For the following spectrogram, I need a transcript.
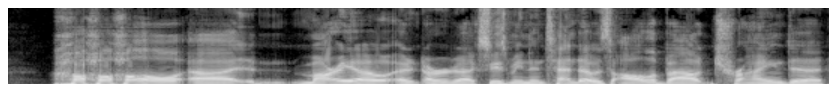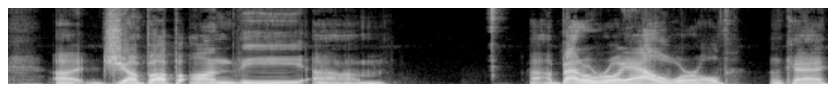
ho, ho, ho, uh, Mario, or, or uh, excuse me, Nintendo is all about trying to uh, jump up on the um, uh, battle royale world. Okay,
